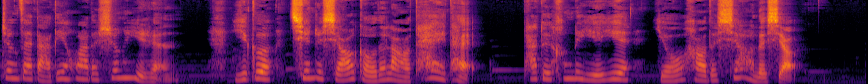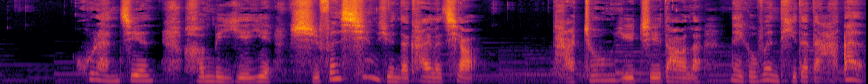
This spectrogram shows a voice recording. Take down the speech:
正在打电话的生意人，一个牵着小狗的老太太。他对亨利爷爷友好的笑了笑。忽然间，亨利爷爷十分幸运的开了窍，他终于知道了那个问题的答案。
